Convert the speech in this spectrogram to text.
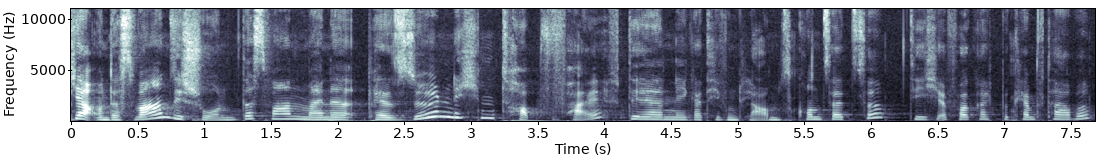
ja, und das waren sie schon. Das waren meine persönlichen Top 5 der negativen Glaubensgrundsätze, die ich erfolgreich bekämpft habe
